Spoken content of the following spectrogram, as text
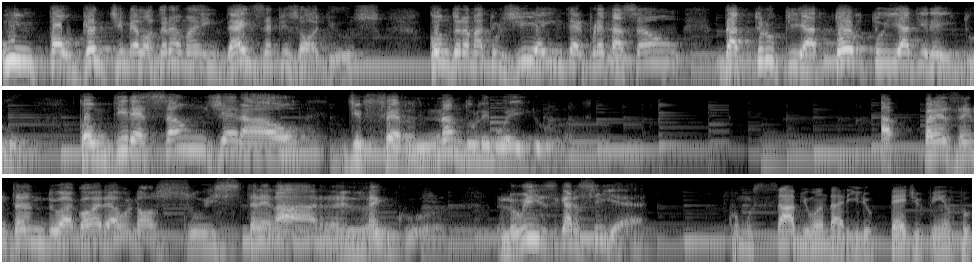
um empolgante melodrama em dez episódios, com dramaturgia e interpretação da trupe a torto e a direito, com direção geral de Fernando Limoeiro. Apresentando agora o nosso estrelar elenco, Luiz Garcia, como sabe o andarilho pé de vento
